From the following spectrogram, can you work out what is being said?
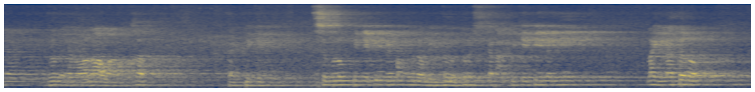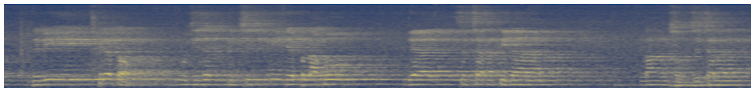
Yang dulu yang awal-awal kan PKP sebelum PKP memang udah itu terus kena PKP lagi lagi lah terus jadi tidak tahu mujizat kecil ini dia berlaku dia secara tidak langsung secara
